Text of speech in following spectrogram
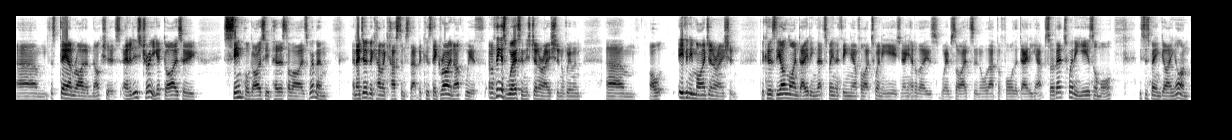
Um, just downright obnoxious. And it is true. You get guys who simp or guys who pedestalize women and they do become accustomed to that because they're growing up with, and I think it's worse in this generation of women, um, or even in my generation, because the online dating that's been a thing now for like 20 years. You know, you had all those websites and all that before the dating apps. So about 20 years or more, this has been going on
